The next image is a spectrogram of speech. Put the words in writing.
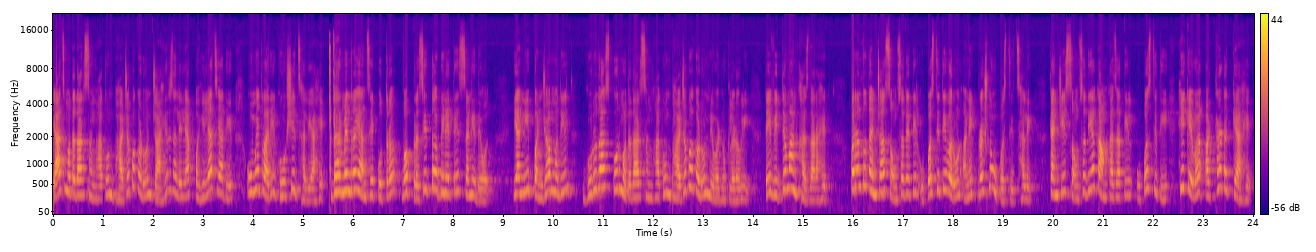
याच मतदारसंघातून भाजपकडून जाहीर झालेल्या पहिल्याच यादीत उमेदवारी घोषित झाली आहे. धर्मेंद्र यांचे पुत्र व प्रसिद्ध अभिनेते सनी देओल यांनी पंजाबमधील गुरुदासपूर मतदारसंघातून भाजपकडून निवडणूक लढवली. ते विद्यमान खासदार आहेत. परंतु त्यांच्या संसदेतील उपस्थितीवरून अनेक प्रश्न उपस्थित झाले. त्यांची संसदीय कामकाजातील उपस्थिती ही केवळ अठरा टक्के आहे.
